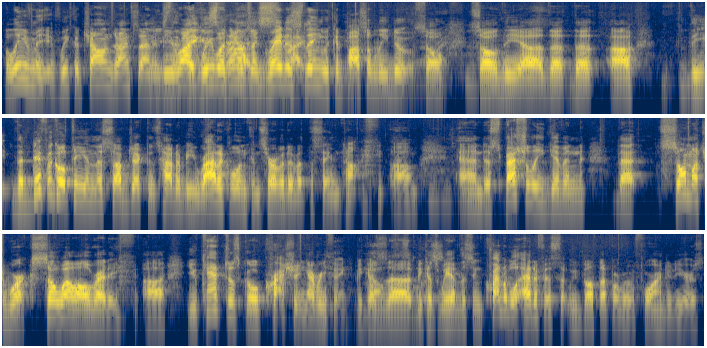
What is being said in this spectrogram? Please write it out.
Believe me, if we could challenge Einstein and be right, we would. It's the greatest Right. thing we could possibly do. So, so the uh, the the. Uh, the, the difficulty in this subject is how to be radical and conservative at the same time. Um, and especially given that so much works so well already, uh, you can't just go crashing everything because, No, uh, because we have this incredible edifice that we've built up over 400 years.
